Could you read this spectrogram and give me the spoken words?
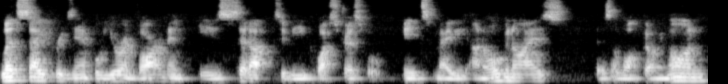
Let's say, for example, your environment is set up to be quite stressful. It's maybe unorganized, there's a lot going on,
